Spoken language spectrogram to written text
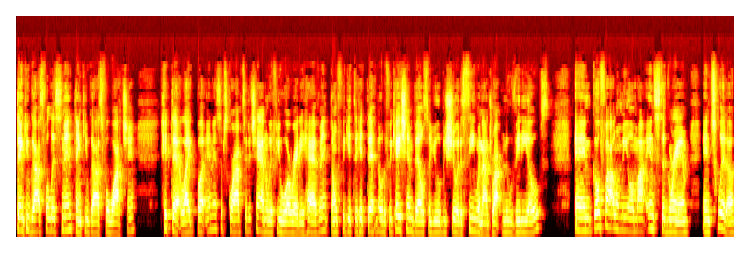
thank you guys for listening. Thank you guys for watching. Hit that like button and subscribe to the channel if you already haven't. Don't forget to hit that notification bell so you'll be sure to see when I drop new videos. And go follow me on my Instagram and Twitter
